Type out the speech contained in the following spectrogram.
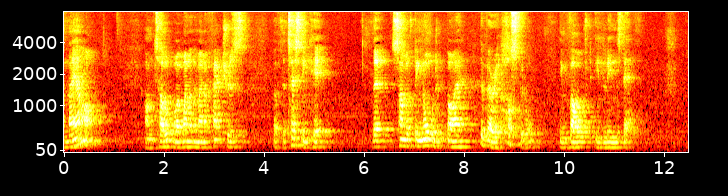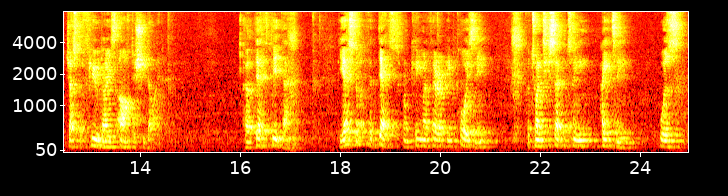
and they are. I'm told by one of the manufacturers of the testing kit that some have been ordered by the very hospital involved in Lynn's death, just a few days after she died. Her death did that the estimate for deaths from chemotherapy poisoning for 2017-18 was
